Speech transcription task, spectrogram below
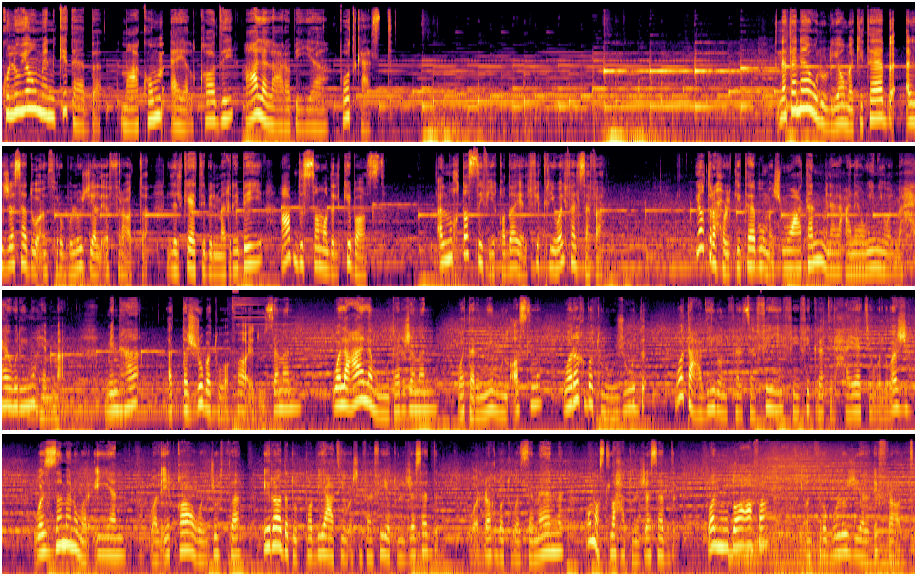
كل يوم كتاب معكم آية القاضي على العربية بودكاست. نتناول اليوم كتاب الجسد وأنثروبولوجيا الإفراط للكاتب المغربي عبد الصمد الكباص المختص في قضايا الفكر والفلسفة. يطرح الكتاب مجموعة من العناوين والمحاور المهمة منها التجربة وفائض الزمن والعالم مترجما وترميم الأصل ورغبة الوجود وتعديل فلسفي في فكرة الحياة والوجه والزمن مرئيا والإيقاع والجثة إرادة الطبيعة وشفافية الجسد والرغبة والزمان ومصلحة الجسد والمضاعفة في أنثروبولوجيا الإفراد.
